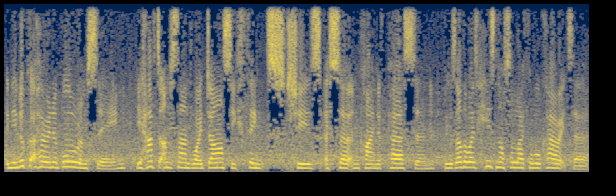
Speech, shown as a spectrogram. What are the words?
when you look at her in a ballroom scene, you have to understand why Darcy thinks she's a certain kind of person, because otherwise he's not a likable character.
